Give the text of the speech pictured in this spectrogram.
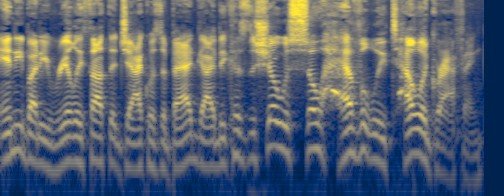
anybody really thought that Jack was a bad guy because the show was so heavily telegraphing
